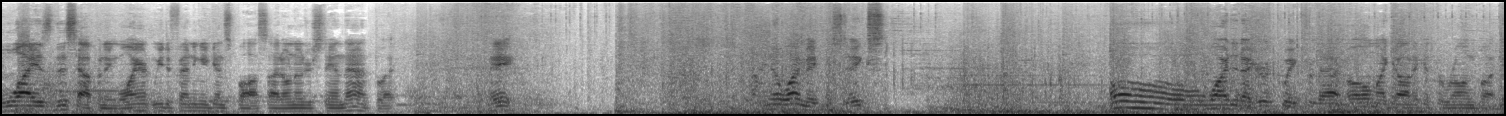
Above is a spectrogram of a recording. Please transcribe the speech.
Why is this happening? Why aren't we defending against boss? I don't understand that, but hey. I know I make mistakes. Oh, why did I earthquake for that? Oh my god, I hit the wrong button.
